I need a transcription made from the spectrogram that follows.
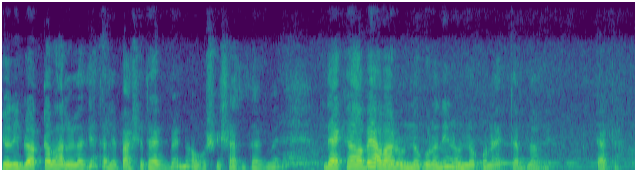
যদি ব্লগটা ভালো লাগে তাহলে পাশে থাকবেন, অবশ্যই সাথে থাকবেন। দেখা হবে আবার অন্য কোনো দিন, অন্য কোনো একটা ব্লগে। টাটা।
